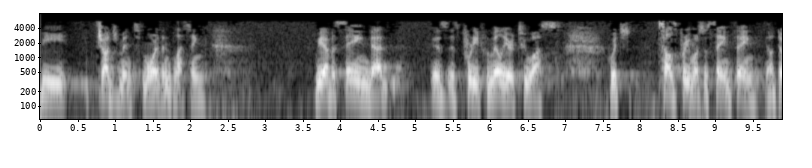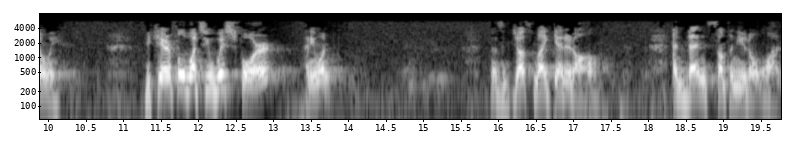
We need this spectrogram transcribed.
be judgment more than blessing. We have a saying that is, is pretty familiar to us, which tells pretty much the same thing, don't we? Be careful what you wish for. Anyone? Because it just might get it all, and then something you don't want,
